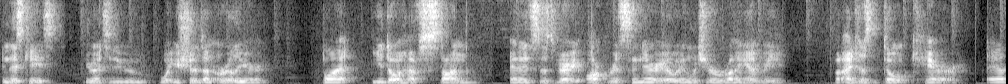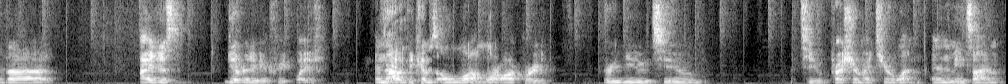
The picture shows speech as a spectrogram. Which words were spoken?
in this case, you're going to do what you should have done earlier, but you don't have stun, and it's this very awkward scenario in which you're running at me, but I just don't care. And uh, I just get rid of your creep wave. And now Yeah. it becomes a lot more awkward for you to to pressure my tier one. And in the meantime,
